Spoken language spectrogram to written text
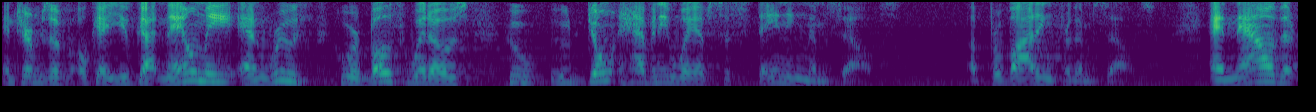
in terms of, okay, you've got Naomi and Ruth, who are both widows, who, who don't have any way of sustaining themselves, of providing for themselves. And now that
